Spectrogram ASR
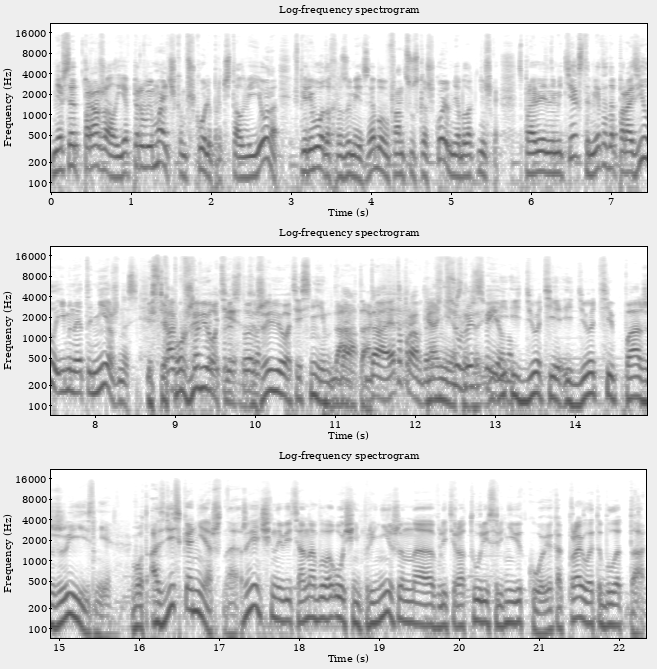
Меня все это поражало. Я впервые мальчиком в школе прочитал Вийона, в переводах, разумеется. Я был во французской школе, у меня была книжка с параллельными текстами. Меня тогда поразила именно эта нежность. И с тех Как- пор живете, живете с ним, да, Да, так. да, это правда. Конечно, Всю жизнь же. идете, идете по жизни. Вот. А здесь, конечно, женщина ведь она была очень принижена в литературе средневековья. Как правило, это было так.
